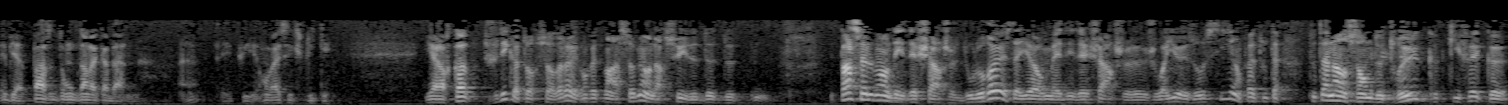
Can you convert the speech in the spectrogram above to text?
eh bien, passe donc dans la cabane. Hein, et puis, on va s'expliquer. Et alors, je vous dis, quand on ressort de là, on est complètement assommé, on a reçu de, pas seulement des décharges douloureuses d'ailleurs, mais des décharges joyeuses aussi, enfin tout un, tout un ensemble de trucs qui fait que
